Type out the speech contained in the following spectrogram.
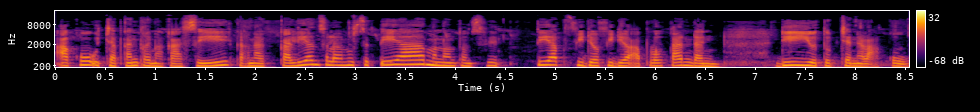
aku ucapkan terima kasih karena kalian selalu setia menonton setiap video-video uploadan dan di YouTube channel aku.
